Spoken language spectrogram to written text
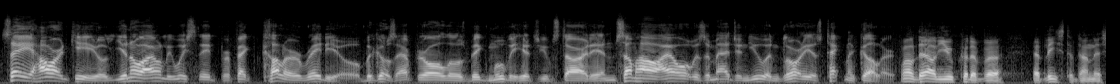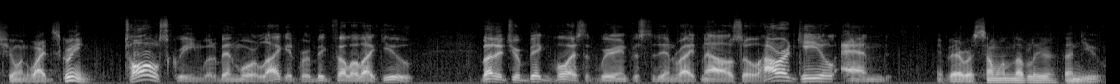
Say, Howard Keel, you know, I only wish they'd perfect color radio, because after all those big movie hits you've starred in, somehow I always imagine you in glorious Technicolor. Well, Del, you could have uh, at least have done this show in widescreen. Tall screen would have been more like it for a big fellow like you. But it's your big voice that we're interested in right now, so Howard Keel and If there was someone lovelier than you.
